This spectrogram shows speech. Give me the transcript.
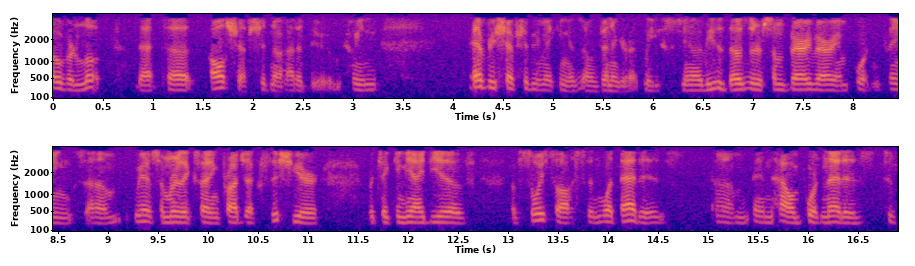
overlooked that uh, all chefs should know how to do. I mean, every chef should be making his own vinegar at least. You know, these those are some very very important things. Um, we have some really exciting projects this year. We're taking the idea of of soy sauce and what that is, um, and how important that is to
